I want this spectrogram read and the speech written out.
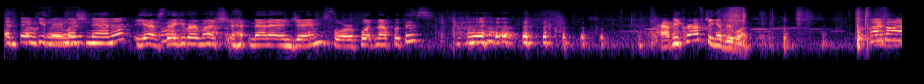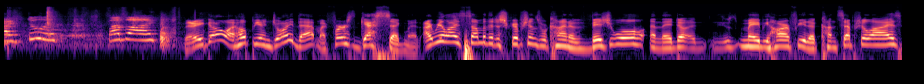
and thank you very much, Nana. Yes, thank you very much, Nana and James, for putting up with this. Happy crafting, everyone. Bye bye. Do it. Bye bye. There you go. I hope you enjoyed that. My first guest segment. I realized some of the descriptions were kind of visual and they don't it may be hard for you to conceptualize.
